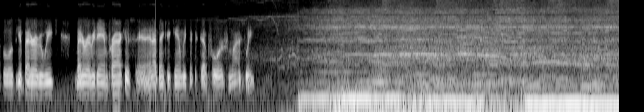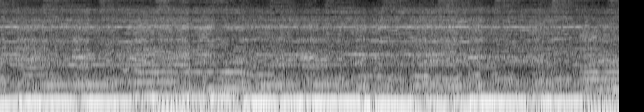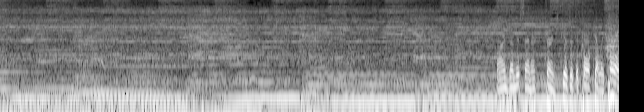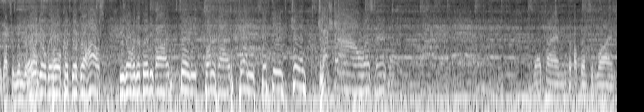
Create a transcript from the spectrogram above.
our goal is to get better every week, better every day in practice, and I think again we took a step forward from last week. Barnes under center, turns, gives it to Cole Kelly. Cole got some room to There you go, baby. Cole could go to the house. He's over the 35, 30, 25, 20, 15, 10. Touchdown, West Hancock. That time, the offensive line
